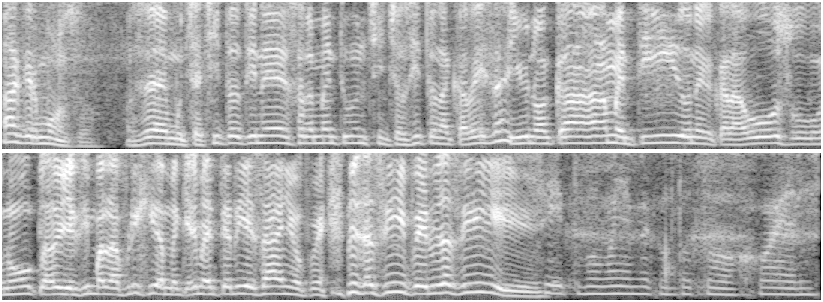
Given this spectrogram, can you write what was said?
Ah, qué hermoso. O sea, el muchachito tiene solamente un chinchoncito en la cabeza y uno acá metido en el calabozo, ¿no? Claro, y encima la frígida me quiere meter 10 años, pues. No es así, pero no es así. Sí, tu mamá ya me contó todo, Joel.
